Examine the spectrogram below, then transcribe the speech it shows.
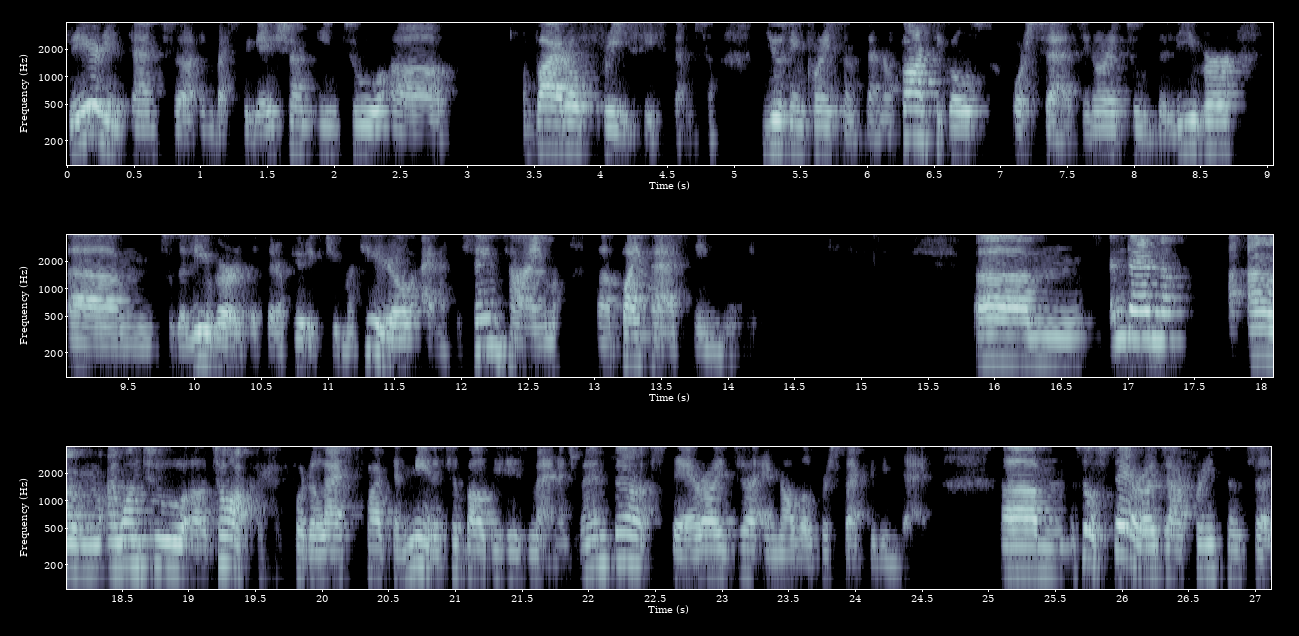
very intense uh, investigation into uh, viral-free systems using, for instance, nanoparticles or cells in order to deliver um, to deliver the therapeutic gene material and at the same time uh, bypass the immunity. Um, and then um, I want to uh, talk for the last five ten minutes about disease management, uh, steroids, uh, and novel perspective in that. Um, so steroids are, for instance, uh,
